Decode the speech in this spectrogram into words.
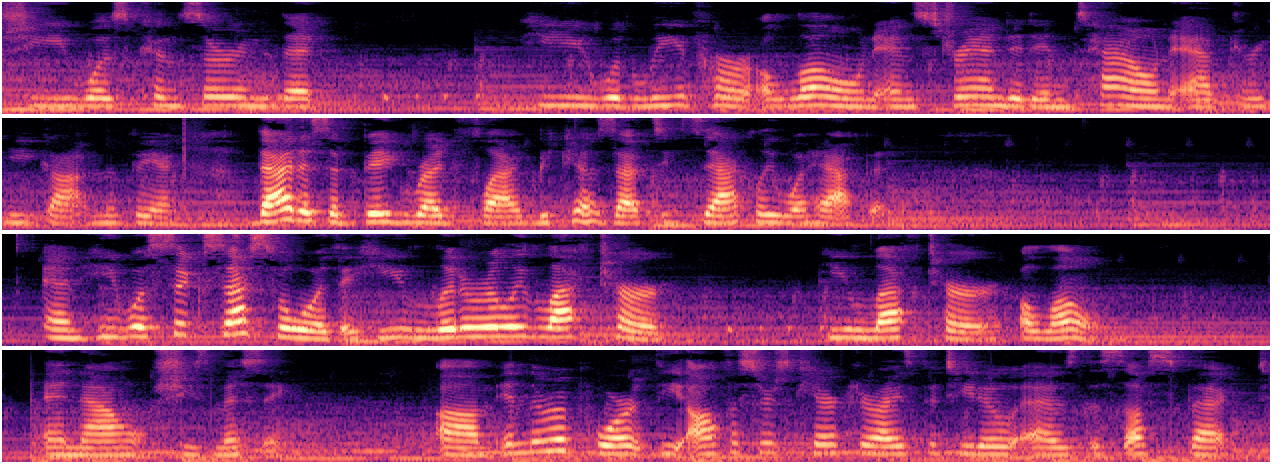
she was concerned that he would leave her alone and stranded in town after he got in the van. That is a big red flag because that's exactly what happened. And he was successful with it. He literally left her. He left her alone. And now she's missing. Um, in the report, the officers characterized Petito as the suspect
